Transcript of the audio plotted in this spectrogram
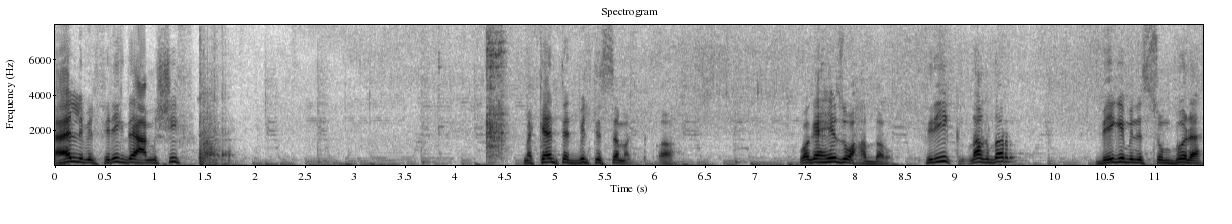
أقلب الفريك ده يا عم الشيف. مكان تتبيلة السمك. آه. وأجهزه وأحضره. فريك الأخضر بيجي من السنبلة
